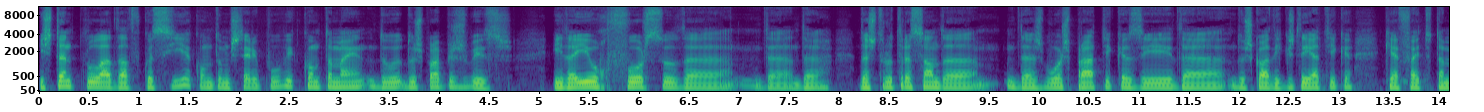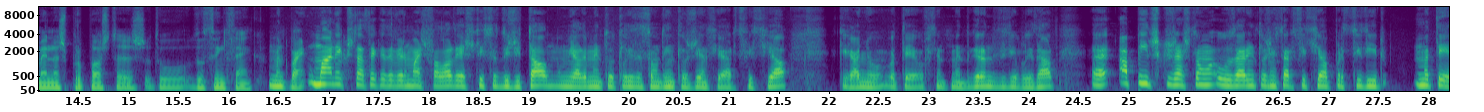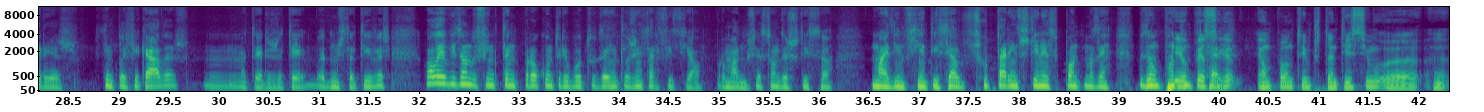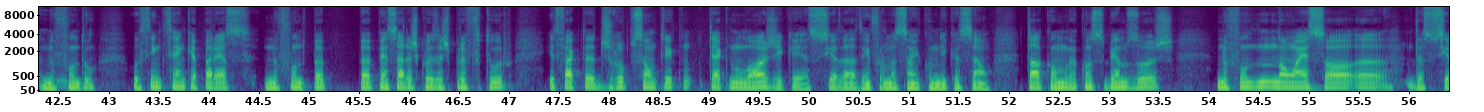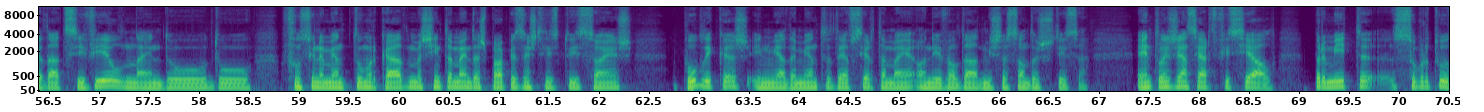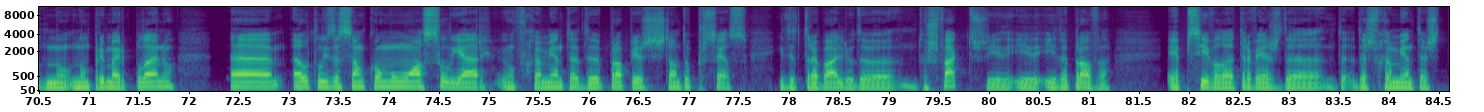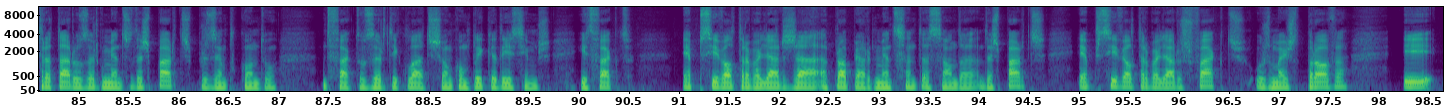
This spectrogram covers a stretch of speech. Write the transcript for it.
Isto tanto do lado da advocacia, como do Ministério Público, como também do, dos próprios juízes. E daí o reforço da, da, da, da estruturação da, das boas práticas e da, dos códigos de ética que é feito também nas propostas do, do Think Tank. Muito bem. Uma área que está a ser cada vez mais falada é a justiça digital, nomeadamente a utilização da inteligência artificial que ganhou até recentemente grande visibilidade. Uh, há países que já estão a usar a inteligência artificial para decidir matérias simplificadas, matérias até administrativas. Qual é a visão do think tank para o contributo da inteligência artificial para uma administração da justiça mais eficiente e célebre? Desculpe estar a insistir nesse ponto, mas é, mas é um ponto Eu importante. penso que é um ponto importantíssimo. Uh, uh, no fundo, o think tank aparece, no fundo, para para pensar as coisas para o futuro e de facto a disrupção te tecnológica e a sociedade de informação e comunicação tal como a concebemos hoje no fundo, não é só uh, da sociedade civil, nem do, do, funcionamento do mercado, mas sim também das próprias instituições públicas, e, nomeadamente, deve ser também ao nível da administração da justiça. A inteligência artificial permite, sobretudo no, num primeiro plano, uh, a utilização como um auxiliar, uma ferramenta de própria gestão do processo e de trabalho de, dos factos e, e, e da prova é possível, através de, de, das ferramentas, tratar os argumentos das partes, por exemplo, quando de facto os articulados são complicadíssimos e de facto é possível trabalhar já a própria argumentação da, das partes, é possível trabalhar os factos, os meios de prova e,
